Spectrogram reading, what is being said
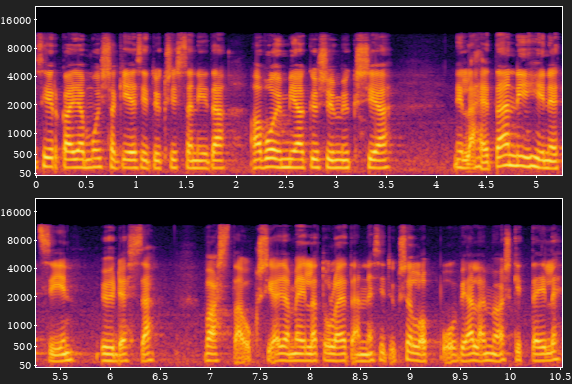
Sirka ja muissakin esityksissä niitä avoimia kysymyksiä, niin lähdetään niihin etsiin yhdessä vastauksia ja meillä tulee tänne esityksen loppuun vielä myöskin teille,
